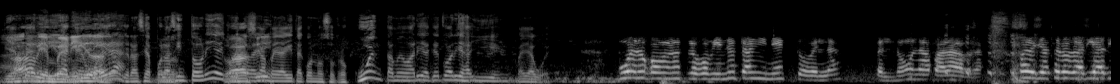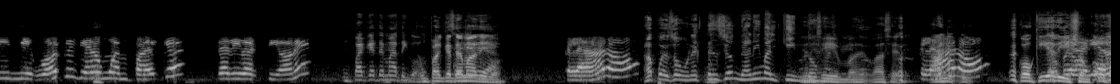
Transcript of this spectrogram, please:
Ah, bienvenida. bueno. Gracias por la sintonía y por es estar así. pegadita con nosotros. Cuéntame, María, ¿qué tú harías allí en Mayagüez? Bueno, como nuestro gobierno es tan inecto, ¿verdad? Perdón la palabra. Pero yo se lo daría a Disney World, que hiciera un buen parque de diversiones. un parque temático. Un parque la temático. idea. Claro, Ah, pues eso, una extensión de Animal Kingdom. Sí, va, va a ser. claro. Coqui haría Edition, los Coqui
